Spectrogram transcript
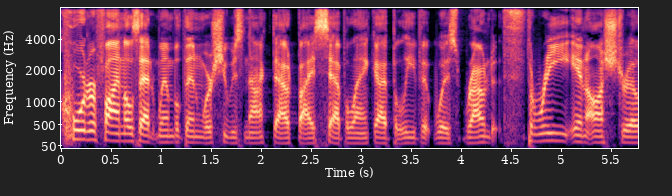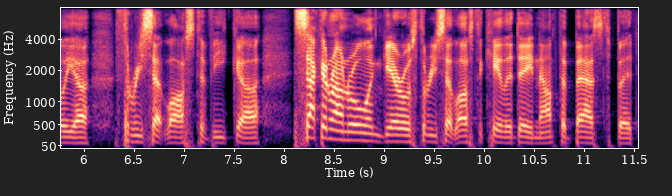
quarterfinals at Wimbledon where she was knocked out by Sabalenka. I believe it was round three in Australia, three set loss to Vika. Second round Roland Garros, three set loss to Kayla Day. Not the best, but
